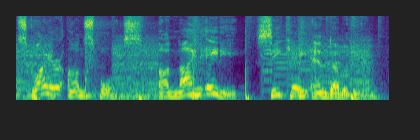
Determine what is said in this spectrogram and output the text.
Squire on Sports on 980 CKNW.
